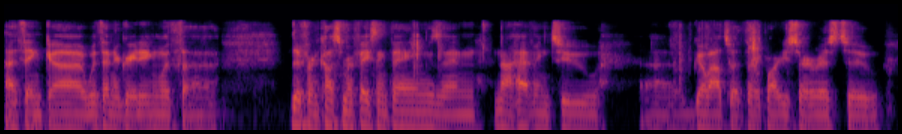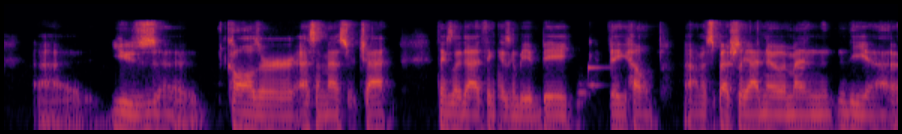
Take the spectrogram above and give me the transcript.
I think uh, with integrating with uh, different customer facing things and not having to uh, go out to a third party service to use uh, calls or SMS or chat things like that. I think is going to be a big, big help. Um, especially, I know in, in the uh,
